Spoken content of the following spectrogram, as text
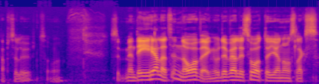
Absolut. Så, så, men det är hela tiden en avvägning och det är väldigt svårt att ge någon slags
